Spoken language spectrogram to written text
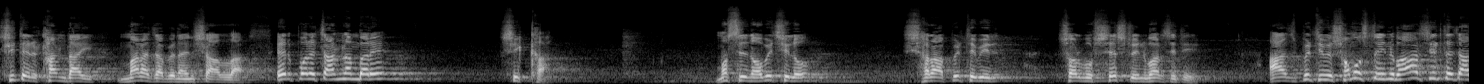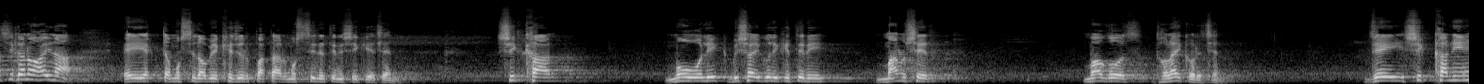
শীতের ঠান্ডায় মারা যাবে না ইনশাআল্লাহ। এরপরে চার নম্বরে শিক্ষা। মসজিদ নবী ছিল সারা পৃথিবীর সর্বশ্রেষ্ঠ ইউনিভার্সিটি আজ পৃথিবীর সমস্ত ইউনিভার্সিটিতে যা শেখানো হয় না, এই একটা মসজিদ নবী খেজুর পাতার মসজিদে তিনি শিখিয়েছেন। শিক্ষার মৌলিক বিষয়গুলিকে তিনি মানুষের মগজ ধোলাই করেছেন। যেই শিক্ষা নিয়ে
